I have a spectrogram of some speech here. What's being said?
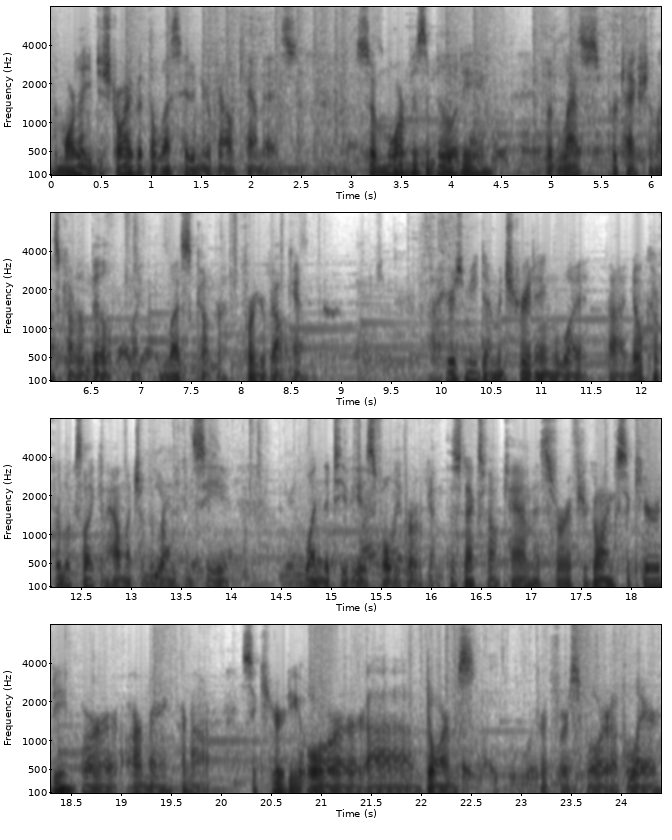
the more that you destroy of it, the less hidden your Valk cam is. So more visibility, but less protection, less cover built, like less cover for your Valk cam. Uh, here's me demonstrating what uh, no cover looks like and how much of the room you can see when the TV is fully broken. This next Valk cam is for if you're going security or armory, or not, security or uh, dorms The for for first floor of lair.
